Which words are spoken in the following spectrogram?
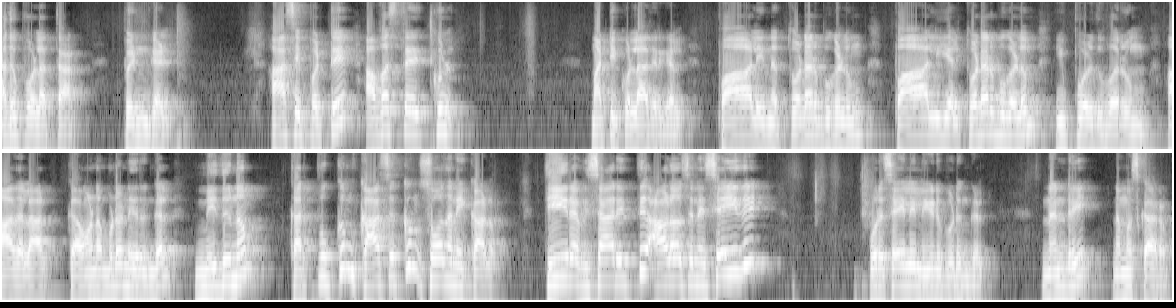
அதுபோலத்தான் பெண்கள் ஆசைப்பட்டு அவஸ்தைக்குள் மாட்டிக்கொள்ளாதீர்கள். பாலின தொடர்புகளும் பாலியல் தொடர்புகளும் இப்பொழுது வரும். ஆதலால் கவனமுடன் இருங்கள். மிதுனம் கற்புக்கும் காசுக்கும் சோதனை காலம். தீர விசாரித்து ஆலோசனை செய்து ஒரு செயலில் ஈடுபடுங்கள். நன்றி நமஸ்காரம்.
